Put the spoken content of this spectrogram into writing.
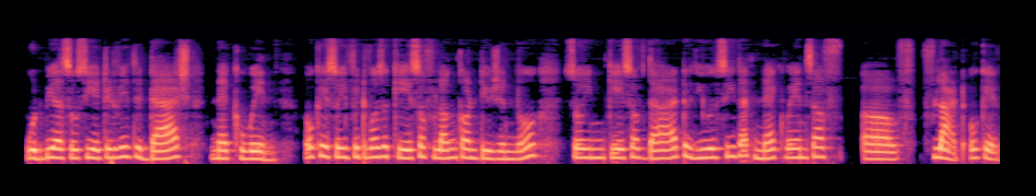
would be associated with dash neck vein. Okay so if it was a case of lung contusion no? So in case of that you will see that neck veins are uh, flat. Okay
